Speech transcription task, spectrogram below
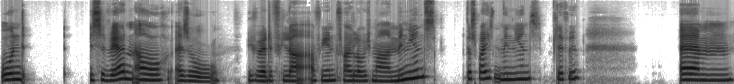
Und es werden auch, also ich werde viele auf jeden Fall, glaube ich mal Minions besprechen, Minions der Film. Ähm,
